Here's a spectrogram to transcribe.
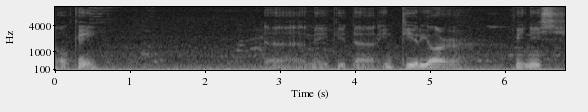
Okay. Uh, make it uh, interior finish.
